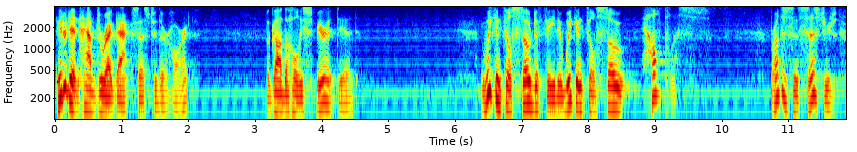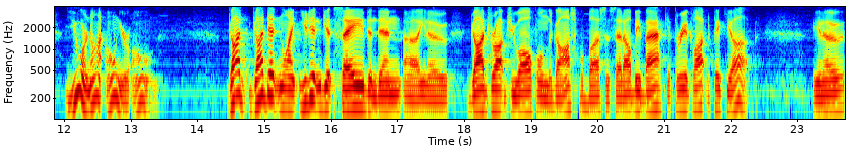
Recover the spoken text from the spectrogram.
Peter didn't have direct access to their heart, but God the Holy Spirit did. We can feel so defeated. We can feel so helpless. Brothers and sisters, you are not on your own. God, God didn't like, you didn't get saved and then, uh, you know, God dropped you off on the gospel bus and said, I'll be back at 3 o'clock to pick you up. You know,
